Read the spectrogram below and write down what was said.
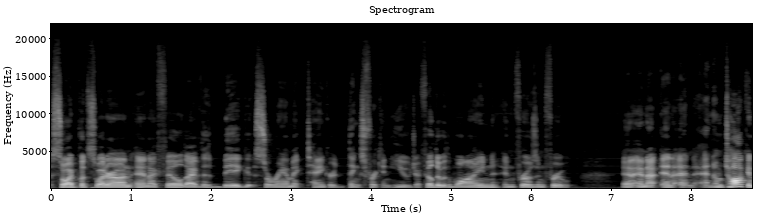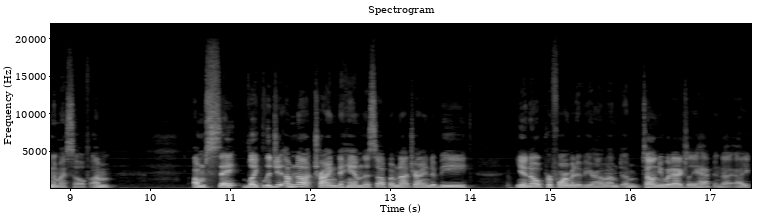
So I put sweater on and I filled. I have this big ceramic tankard. Thing's freaking huge. I filled it with wine and frozen fruit, and and I, and and and I'm talking to myself. I'm I'm saying like legit. I'm not trying to ham this up. I'm not trying to be, you know, performative here. I'm I'm, I'm telling you what actually happened. I, I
